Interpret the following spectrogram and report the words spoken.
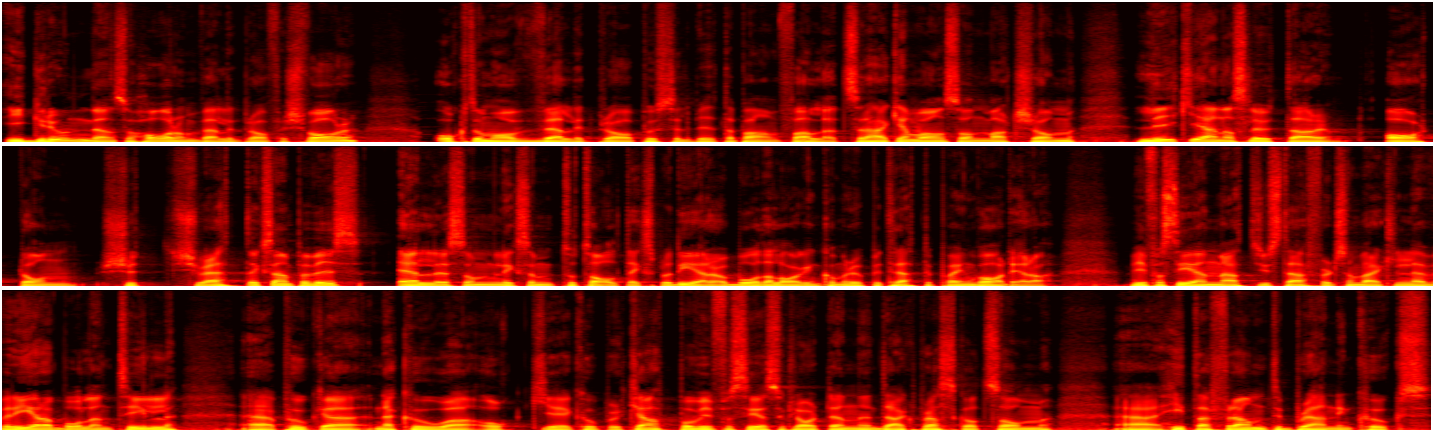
i grunden så har de väldigt bra försvar och de har väldigt bra pusselbitar på anfallet. Så det här kan vara en sån match som lik gärna slutar 18-21 exempelvis, eller som liksom totalt exploderar och båda lagen kommer upp i 30 poäng vardera. Vi får se en Matthew Stafford som verkligen levererar bollen till eh, Puka Nakua och eh, Cooper Cup och vi får se såklart en Dak Prescott som eh, hittar fram till Brandon Cooks,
